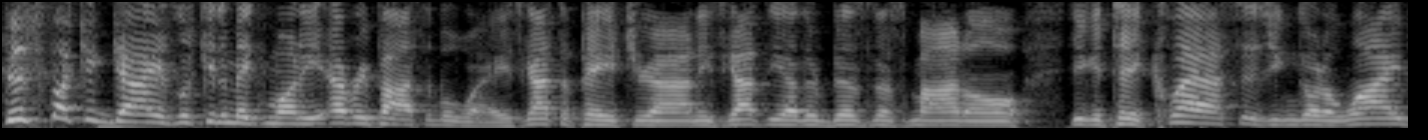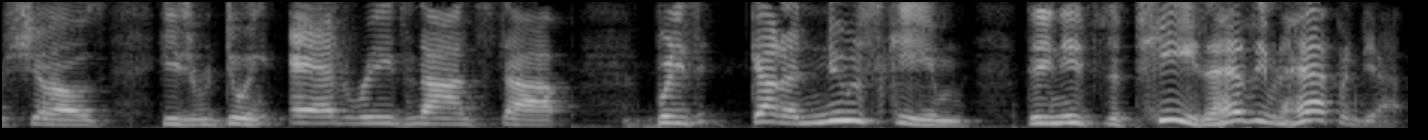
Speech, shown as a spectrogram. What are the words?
This fucking guy is looking to make money every possible way. He's got the Patreon, he's got the other business model. You can take classes, you can go to live shows. He's doing ad reads nonstop, but he's got a new scheme that he needs to tease. It hasn't even happened yet,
